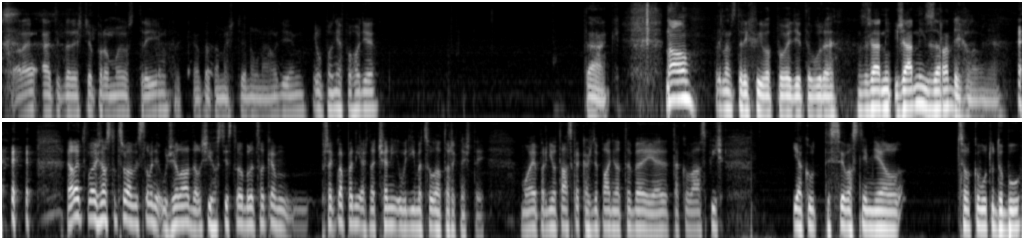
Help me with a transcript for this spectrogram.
Sorry, já ti tady ještě promuju stream, tak já to tam ještě jednou nahodím. Je úplně v pohodě. Tak, no, tyhle z rychlé odpovědi to bude žádný, žádný zrady hlavně. Ale tvoje žena to třeba vysloveně užila, další hosti z toho byli celkem překvapený až nadšený, uvidíme, co na to řekneš ty. Moje první otázka každopádně na tebe je taková spíš, jakou ty si vlastně měl celkovou tu dobu,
